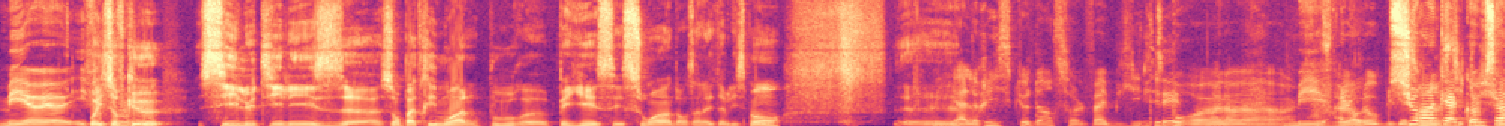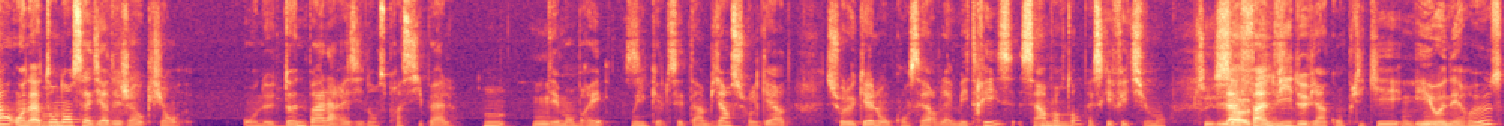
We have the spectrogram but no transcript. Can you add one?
Mais euh, oui, sauf que s'il utilise euh, son patrimoine pour payer ses soins dans un établissement, il y a le risque d'insolvabilité pour voilà. Mais Sur un cas comme ça, on a hmm. tendance à dire déjà aux clients on ne donne pas la résidence principale mm. Mm. démembrée. C'est un bien sur, le garde, sur lequel on conserve la maîtrise. C'est mm. important parce qu'effectivement, la fin de vie devient compliquée mm-hmm. et onéreuse.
